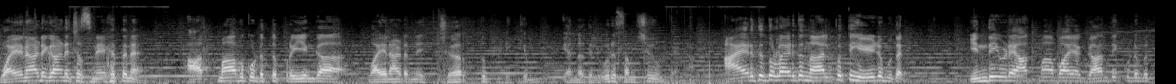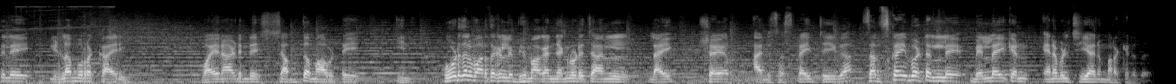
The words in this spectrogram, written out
വയനാട് കാണിച്ച സ്നേഹത്തിന് ആത്മാവ് കൊടുത്ത് പ്രിയങ്ക വയനാടിനെ ചേർത്ത് പിടിക്കും എന്നതിൽ ഒരു സംശയവും വേണ്ട. ആയിരത്തി തൊള്ളായിരത്തി നാൽപ്പത്തി ഏഴ് മുതൽ ഇന്ത്യയുടെ ആത്മാവായ ഗാന്ധി കുടുംബത്തിലെ ഇളമുറക്കാരി വയനാടിന്റെ ശബ്ദമാവട്ടെ ഇനി. കൂടുതൽ വാർത്തകൾ ലഭ്യമാകാൻ ഞങ്ങളുടെ channel like share and subscribe ചെയ്യുക. സബ്സ്ക്രൈബ് ബട്ടണിലെ ബെല്ലൈക്കൺ എനബിൾ ചെയ്യാനും മറക്കരുത്.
